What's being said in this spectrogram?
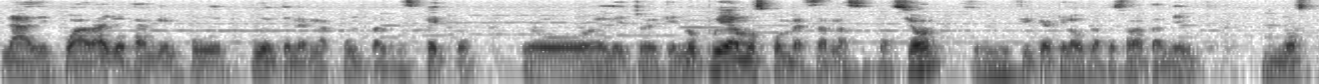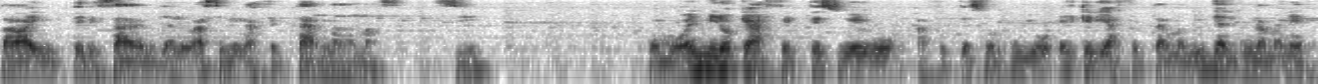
la adecuada, yo también pude, pude tener la culpa al respecto. Pero el hecho de que no pudiéramos conversar la situación significa que la otra persona también no estaba interesada en dialogar, sino en afectar nada más. ¿sí? Como él miró que afecté su ego, afecté su orgullo, él quería afectarme a mí de alguna manera.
